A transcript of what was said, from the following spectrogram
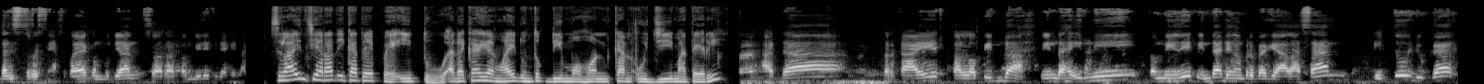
dan seterusnya. Supaya kemudian suara pemilih tidak hilang. Selain syarat IKTP itu, adakah yang lain untuk dimohonkan uji materi? Ada terkait kalau pindah. Pindah ini pemilih pindah dengan berbagai alasan itu juga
